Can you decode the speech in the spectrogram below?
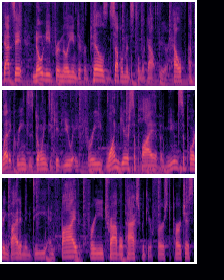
That's it. No need for a million different pills and supplements to look out for your health. Athletic Greens is going to give you a free one year supply of immune supporting vitamin D and five free travel packs with your first purchase.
